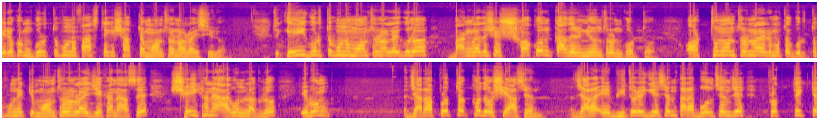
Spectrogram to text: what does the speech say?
এরকম গুরুত্বপূর্ণ পাঁচ থেকে সাতটা মন্ত্রণালয় ছিল। তো এই গুরুত্বপূর্ণ মন্ত্রণালয়গুলো বাংলাদেশের সকল কাজের নিয়ন্ত্রণ করত। অর্থ মন্ত্রণালয়ের মতো গুরুত্বপূর্ণ একটি মন্ত্রণালয় যেখানে আছে, সেইখানে আগুন লাগল এবং যারা প্রত্যক্ষদর্শী আছেন, যারা এর ভিতরে গিয়েছেন, তারা বলছেন যে প্রত্যেকটা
